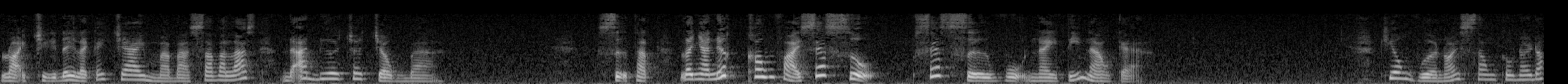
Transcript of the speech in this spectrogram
Loại trừ đây là cái chai mà bà Savalas đã đưa cho chồng bà. Sự thật là nhà nước không phải xét xử, xét xử vụ này tí nào cả. Khi ông vừa nói xong câu nói đó,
